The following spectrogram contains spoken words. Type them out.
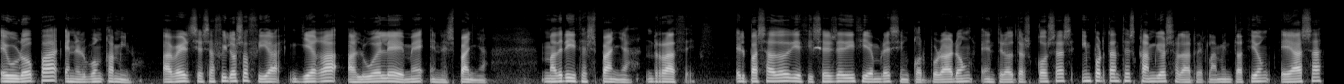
Europa en el buen camino a ver si esa filosofía llega al ULM en España. Madrid, España, RACE. El pasado 16 de diciembre se incorporaron, entre otras cosas, importantes cambios a la reglamentación EASA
